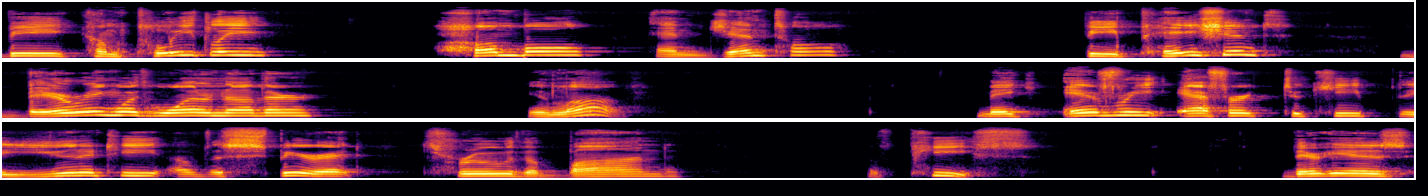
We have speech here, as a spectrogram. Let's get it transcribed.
Be completely humble and gentle. Be patient, bearing with one another in love. Make every effort to keep the unity of the Spirit through the bond of peace. There is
